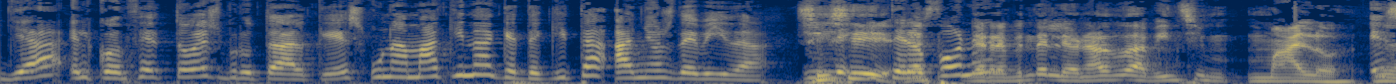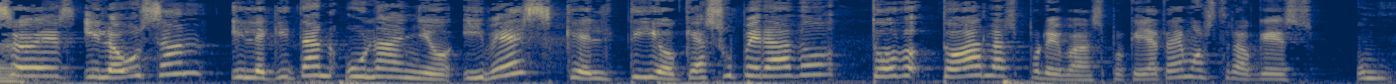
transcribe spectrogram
ya el concepto es brutal, que es una máquina que te quita años de vida. Y Sí, le- sí, y te lo es ponen de repente Leonardo da Vinci malo. Eso es, y lo usan y le quitan un año. Y ves que el tío que ha superado todo, todas las pruebas, porque ya te ha demostrado que es un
